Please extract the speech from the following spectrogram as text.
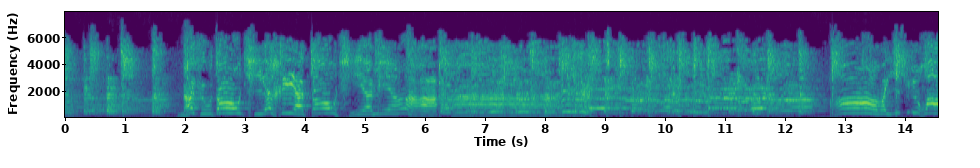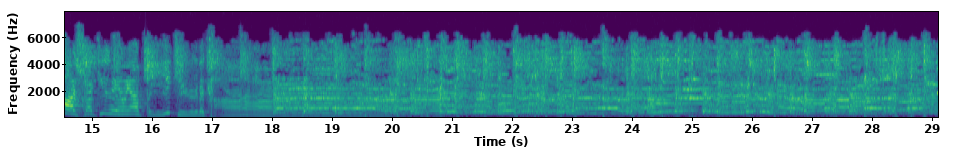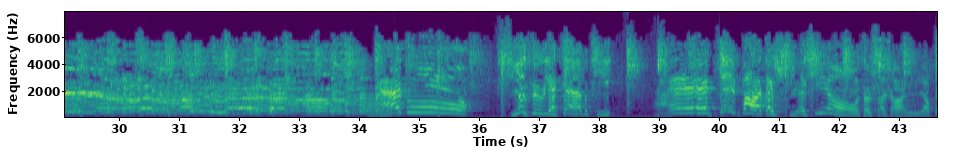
那走到天黑呀，到天明啊！啊，我一句话说尽了呀，北京的长。也站不起，哎，再把的学校再说上一回。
